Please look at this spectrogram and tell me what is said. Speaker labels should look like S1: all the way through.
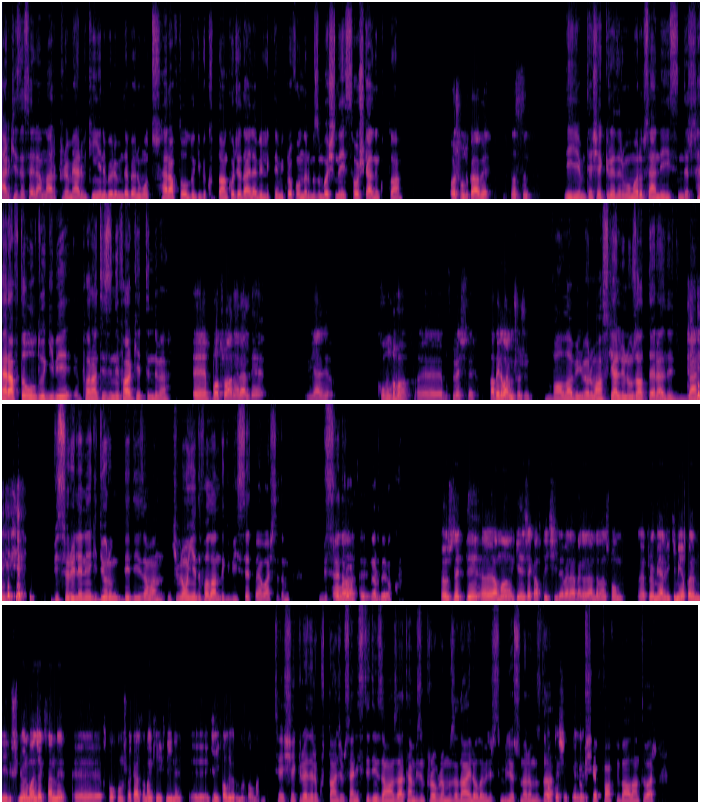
S1: Herkese selamlar. Premier Week'in yeni bölümünde ben Umut. Her hafta olduğu gibi Kutluhan Kocaday'la birlikte mikrofonlarımızın başındayız. Hoş geldin Kutluhan.
S2: Hoş bulduk abi. Nasılsın?
S1: İyiyim, teşekkür ederim. Umarım sen de iyisindir. Her hafta olduğu gibi parantezini fark ettin değil mi?
S2: Ee, Batuhan herhalde yani kovuldu mu e, bu süreçte? Haberi var mı çocuğun?
S1: Vallahi bilmiyorum. Askerliğini uzattı herhalde. Ben bir süreliğine gidiyorum dediği zaman 2017 falandı gibi hissetmeye başladım. Bir süredir
S2: Vallahi,
S1: ortalıklarda yok.
S2: Özletti e, ama gelecek hafta içiyle beraber herhalde ben son e, Premier Week'imi yaparım diye düşünüyorum. Ancak seninle e, futbol konuşmak her zaman keyifli yine. E, keyif alıyorum burada olmak.
S1: Teşekkür ederim Kutlancığım. Sen istediğin zaman zaten bizim programımıza dahil olabilirsin. Biliyorsun aramızda
S2: Çok teşekkür ederim.
S1: çok şeffaf bir bağlantı var.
